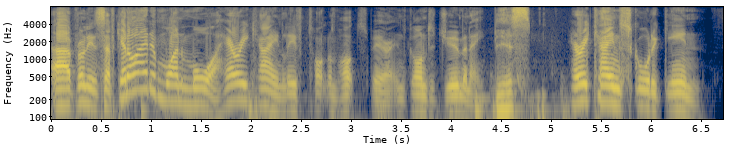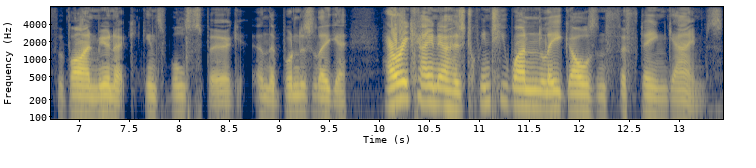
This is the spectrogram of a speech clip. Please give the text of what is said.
Uh, brilliant stuff. Can I add in one more? Harry Kane left Tottenham Hotspur and gone to Germany. yes. Harry Kane scored again for Bayern Munich against Wolfsburg in the Bundesliga. Harry Kane now has 21 league goals in 15 games.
